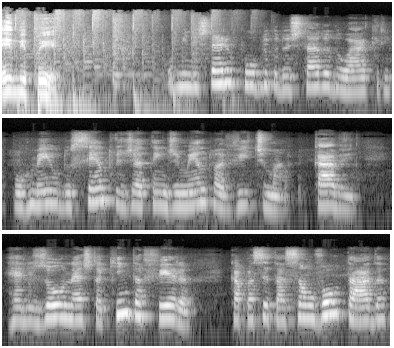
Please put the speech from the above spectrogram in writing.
MP. O Ministério Público do Estado do Acre, por meio do Centro de Atendimento à Vítima, CAVE, realizou nesta quinta-feira capacitação voltada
